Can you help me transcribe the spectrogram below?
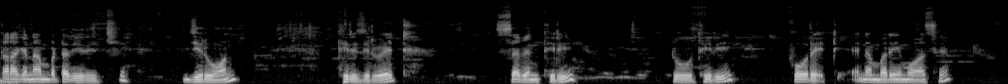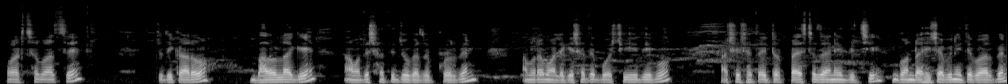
তার আগে নাম্বারটা দিয়ে দিচ্ছি zero one three zero eight seven three two three four eight এই নাম্বারে ইমো আছে হোয়াটসঅ্যাপ আছে। যদি কারও ভালো লাগে, আমাদের সাথে যোগাযোগ করবেন, আমরা মালিকের সাথে বসিয়ে দেব। আর সে সাথে এটার প্রাইসটা জানিয়ে দিচ্ছি। গন্ডা হিসাবে নিতে পারবেন।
